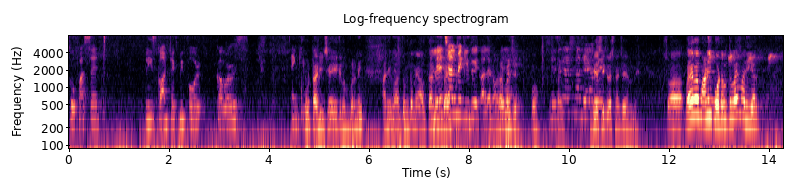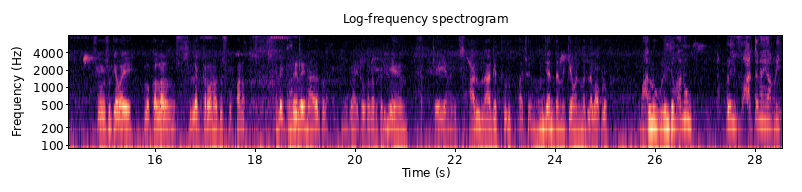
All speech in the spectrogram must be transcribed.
sofa set please contact me for covers. ખોટાડી છે એક નંબરની. આની વાતો તમે આવતા નહીં. ચાલ મેં કીધું એક અલર બરાબર છે? ઓહ જય શ્રી કૃષ્ણ જય અંબે. શ્રી કૃષ્ણ જય અંબે. સો આ ભાઈ ભાઈ પાણી બોટલ તો લાય મારી યાર. સો શું કહેવાય? પેલો કલર સિલેક્ટ કરવાનો હતો સોફાનો. એટલે ઘરે લઈને આવ્યો હતો કે આઈટો કલર કરીએ એમ. કે અમે સારું લાગે થોડુંક પાછું. એમ સમજે ને તમે કહેવાનું મતલબ આપણું. વાલું વળી જવાનું? નબળી વાત નહીં આપણી.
